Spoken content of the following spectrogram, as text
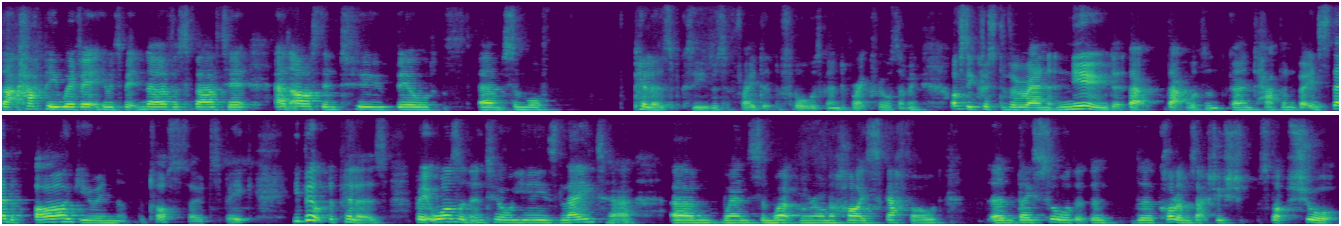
that happy with it. He was a bit nervous about it, and asked him to build um, some more pillars because he was afraid that the floor was going to break through or something. Obviously, Christopher Wren knew that that, that wasn't going to happen, but instead of arguing the toss, so to speak, he built the pillars. But it wasn't until years later um, when some workmen were on a high scaffold and they saw that the, the columns actually sh- stopped short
